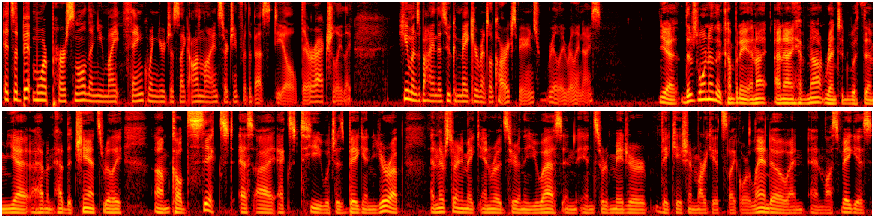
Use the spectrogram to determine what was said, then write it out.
it's a bit more personal than you might think when you're just like online searching for the best deal. There are actually like humans behind this who can make your rental car experience really, really nice. Yeah, there's one other company, and I and I have not rented with them yet. I haven't had the chance really, um, called Sixt S I X T, which is big in Europe, and they're starting to make inroads here in the U.S. in in sort of major vacation markets like Orlando and and Las Vegas.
